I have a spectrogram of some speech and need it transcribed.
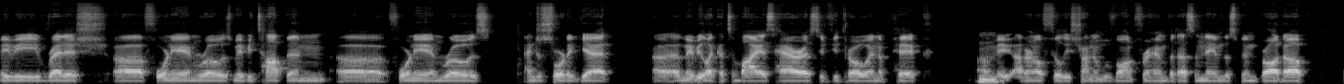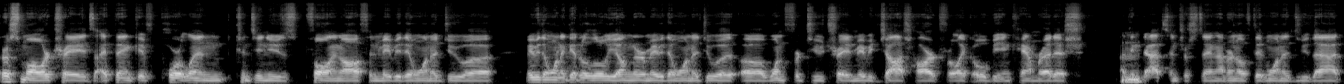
maybe Reddish, uh, Fournier and Rose, maybe Toppin, uh, Fournier and Rose, and just sort of get uh, maybe like a Tobias Harris if you throw in a pick. Uh, Mm. maybe I don't know if Philly's trying to move on for him, but that's a name that's been brought up. There are smaller trades. I think if Portland continues falling off and maybe they want to do a maybe they want to get a little younger, maybe they want to do a, a one for two trade, maybe Josh Hart for like Obi and Cam Reddish. I think that's interesting. I don't know if they'd want to do that,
